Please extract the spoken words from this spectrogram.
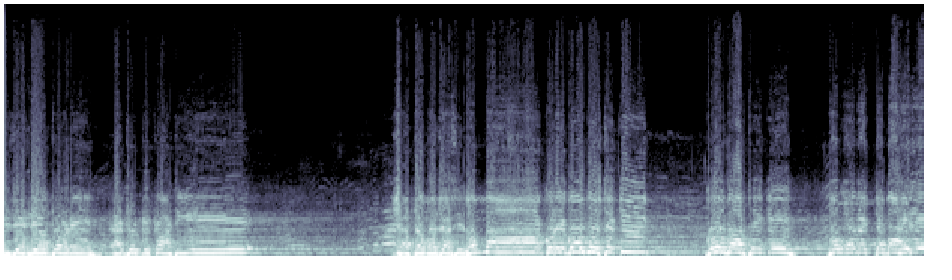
নিজের নিয়ন্ত্রণে একজনকে কাটিয়ে। সাতটা মজাসি লম্বা করে গোল পোস্টে কিক গোলবার থেকে বল অনেকটা বাহিরে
